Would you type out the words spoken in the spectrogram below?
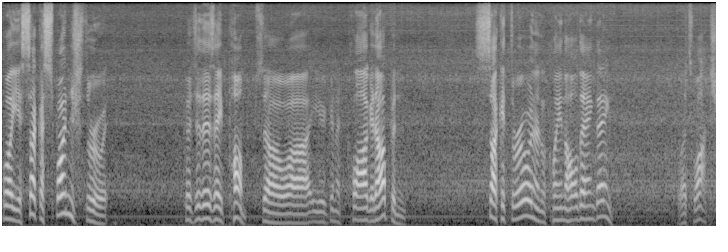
Well, you suck a sponge through it because it is a pump. So uh, you're going to clog it up and suck it through and it'll clean the whole dang thing. Let's watch.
